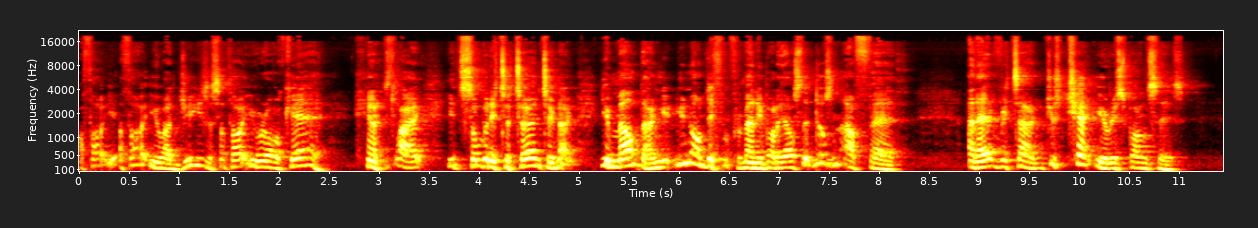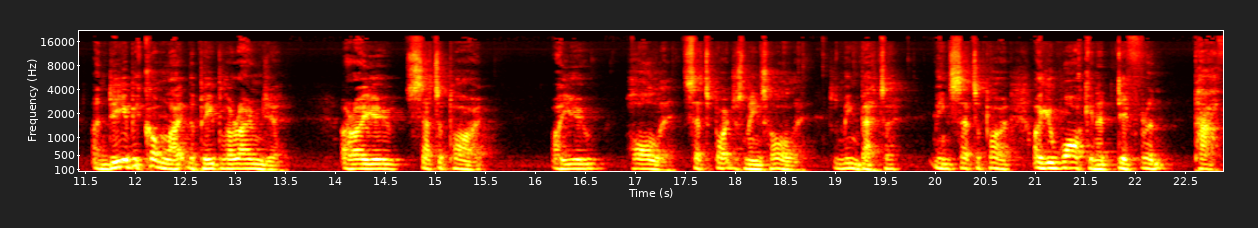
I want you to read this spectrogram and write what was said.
"I thought I thought you had Jesus. I thought you were okay." It's like you'd somebody to turn to. Now you meltdown. You're no different from anybody else that doesn't have faith. And every time, just check your responses. And do you become like the people around you, or are you set apart? Are you holy? Set apart just means holy. It doesn't mean better it means set apart? Are you walking a different path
